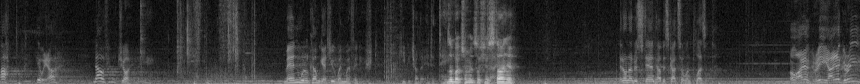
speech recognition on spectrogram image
Ah, here we are. Now, if you'll join me. Men will come get you when we're finished. Keep each other entertained. Zobaczymy co się stanie. I don't understand how this got so unpleasant. Oh, I agree, I agree.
